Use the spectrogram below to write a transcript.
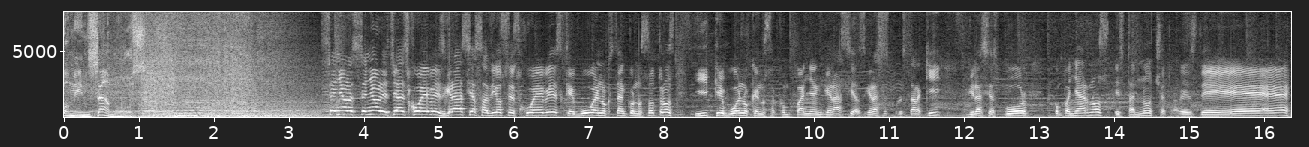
Comenzamos. Señoras y señores, ya es jueves, gracias a Dios es jueves, qué bueno que están con nosotros y qué bueno que nos acompañan, gracias, gracias por estar aquí, gracias por acompañarnos esta noche a través de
